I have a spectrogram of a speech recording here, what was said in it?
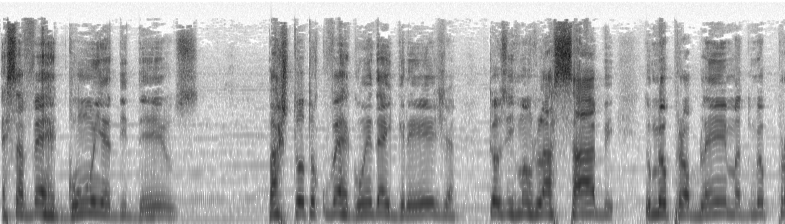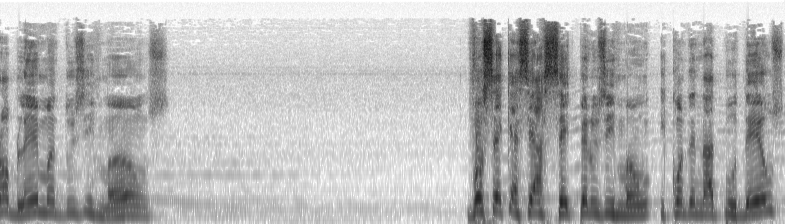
essa vergonha de Deus. Pastor, estou com vergonha da igreja porque os irmãos lá sabem do meu problema, do meu problema dos irmãos. Você quer ser aceito pelos irmãos e condenado por Deus,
